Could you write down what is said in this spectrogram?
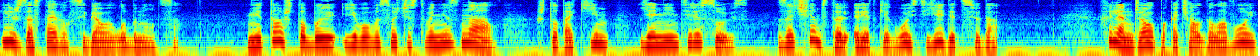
лишь заставил себя улыбнуться. Не то, чтобы его высочество не знал, что таким я не интересуюсь. Зачем столь редкий гость едет сюда? Хэлян Джао покачал головой,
